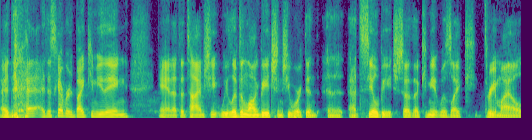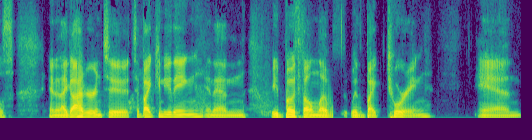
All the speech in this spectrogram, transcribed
I, I discovered bike commuting and at the time, she we lived in Long Beach, and she worked in uh, at Seal Beach, so the commute was like three miles. And then I got her into to bike commuting, and then we both fell in love with bike touring. And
